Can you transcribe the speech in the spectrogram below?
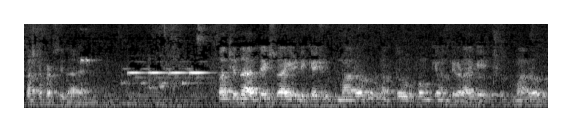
ಸ್ಪಷ್ಟಪಡಿಸಿದ್ದಾರೆ. ಪಕ್ಷದ ಅಧ್ಯಕ್ಷರಾಗಿ ಡಿ ಕೆ ಶಿವಕುಮಾರ್ ಅವರು ಮತ್ತು ಉಪಮುಖ್ಯಮಂತ್ರಿಗಳಾಗಿ ಶಿವಕುಮಾರ್ ಅವರು.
